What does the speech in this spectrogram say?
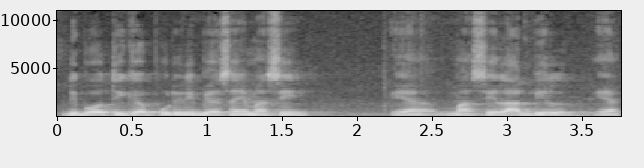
Di bawah 30 ini biasanya masih ya masih labil ya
